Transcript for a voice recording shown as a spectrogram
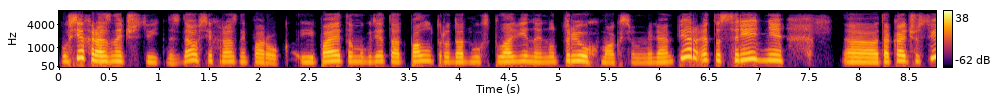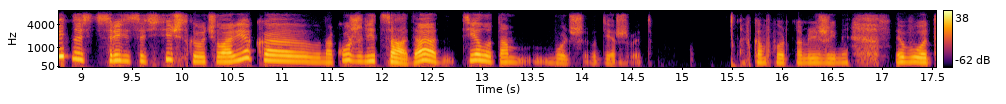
У всех разная чувствительность, да, у всех разный порог. И поэтому где-то от полутора до двух с половиной, ну, трех максимум миллиампер – это среднее Э, такая чувствительность среднестатистического человека на коже лица, да, тело там больше удерживает в комфортном режиме. Вот.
